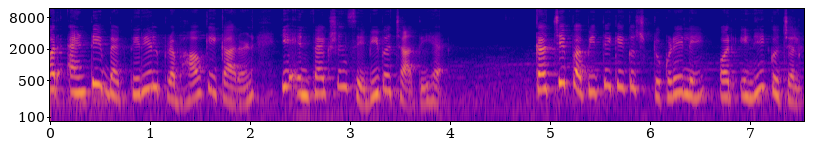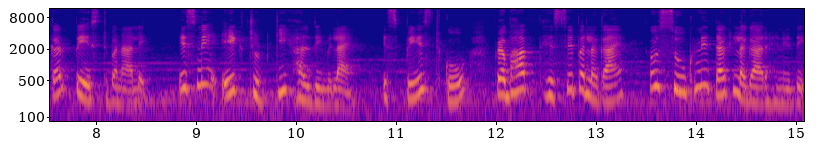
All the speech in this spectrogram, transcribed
और एंटीबैक्टीरियल प्रभाव के कारण ये इन्फेक्शन से भी बचाती है। कच्चे पपीते के कुछ टुकड़े लें और इन्हें कुचलकर पेस्ट बना लें। इसमें एक चुटकी हल्दी मिलाएँ। इस पेस्ट को प्रभावित हिस्से पर लगाएँ और सूखने तक लगा रहने दें।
